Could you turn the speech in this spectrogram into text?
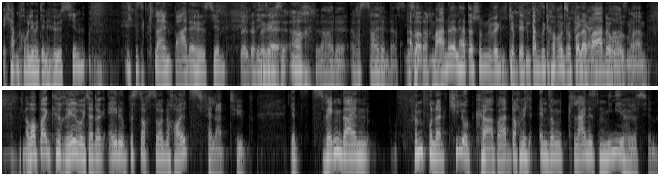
ich habe ein Problem mit den Höschen. Diese kleinen Badehöschen. Das ich ja- so, ach Leute, was soll denn das? Ihr Aber Manuel hat da schon wirklich, ich glaube, der hat einen ganzen Koffer nur voller Badehosen Partner. an. Aber auch bei Kyrill, wo ich dachte, ey, du bist doch so ein Holzfäller-Typ. Jetzt zwäng deinen 500 Kilo Körper doch nicht in so ein kleines Mini-Höschen.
